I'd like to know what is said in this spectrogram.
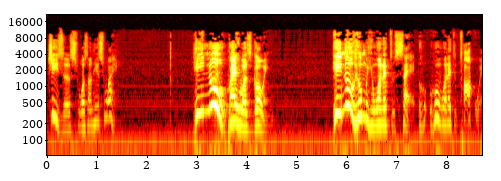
Jesus was on his way. He knew where he was going. He knew whom he wanted to say, whom he wanted to talk with.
